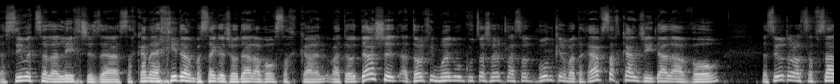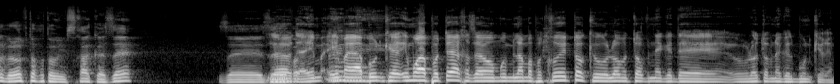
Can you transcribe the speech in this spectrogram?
לשים את צלליך, שזה השחקן היחיד היום בסגל שיודע לעבור שחקן, ואתה יודע שאתה הולך להתמודד עם קבוצה שהולכת לעשות בונקר, ואתה חייב שחקן שידע לעבור, לשים אותו על הספסל ולא לפתוח אותו במשחק הזה, זה... זה לא יודע, אם, אם היה בונקר, אם הוא היה פותח, אז היו אומרים למה פתחו איתו, כי הוא לא טוב נגד, אה, הוא לא טוב נגד בונקרים.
